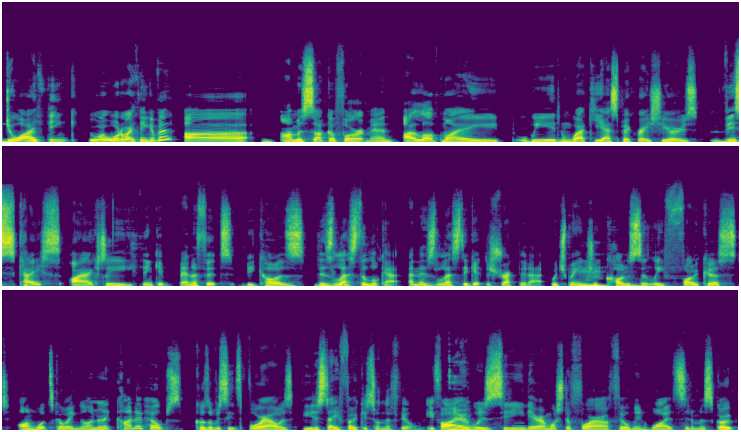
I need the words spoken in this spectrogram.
do I think what, what do I think of it? Uh I'm a sucker for it, man. I love my weird and wacky aspect ratios. This case, I actually think it benefits because there's less to look at and there's less to get distracted at, which means mm-hmm. you're constantly focused on what's going on. And it kind of helps because obviously it's four hours for you to stay focused on the film. If I yeah. was sitting there and watched a four hour film in wide cinema scope,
